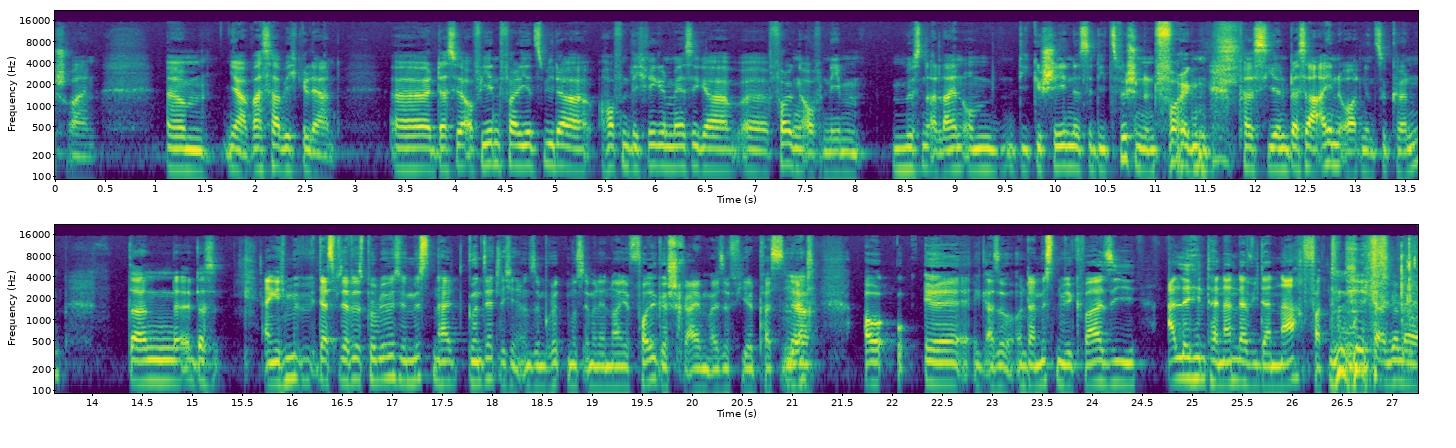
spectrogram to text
schreien. Ähm, ja, was habe ich gelernt? Äh, dass wir auf jeden Fall jetzt wieder hoffentlich regelmäßiger äh, Folgen aufnehmen müssen, allein um die Geschehnisse, die zwischen den Folgen passieren, besser einordnen zu können. Dann äh, das Eigentlich, das, das Problem ist, wir müssten halt grundsätzlich in unserem Rhythmus immer eine neue Folge schreiben, weil so viel passiert. Ja. Au, äh, also, und dann müssten wir quasi alle hintereinander wieder nachvertonen. ja genau.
